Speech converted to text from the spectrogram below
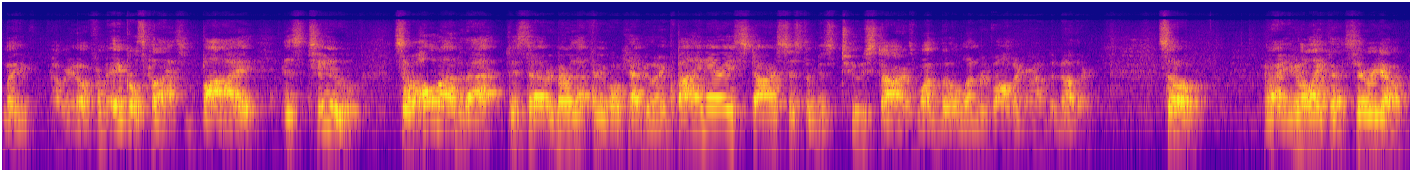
like probably know it from April's class. Bi is two. So hold on to that. Just uh, remember that for your vocabulary. Binary star system is two stars, one little one revolving around another. So, all right, you're going to like this. Here we go.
